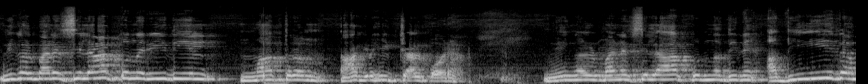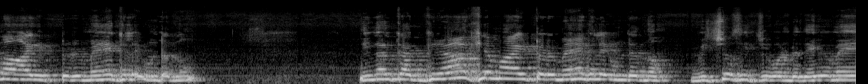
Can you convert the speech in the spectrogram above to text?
നിങ്ങൾ മനസ്സിലാക്കുന്ന രീതിയിൽ മാത്രം ആഗ്രഹിച്ചാൽ പോരാ. നിങ്ങൾ മനസ്സിലാക്കുന്നതിന് അതീതമായിട്ടൊരു മേഖലയുണ്ടെന്നും നിങ്ങൾക്ക് അഗ്രാഹ്യമായിട്ടൊരു മേഖലയുണ്ടെന്നും വിശ്വസിച്ചുകൊണ്ട് ദൈവമേ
